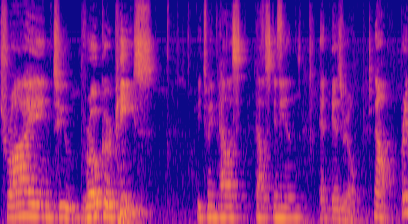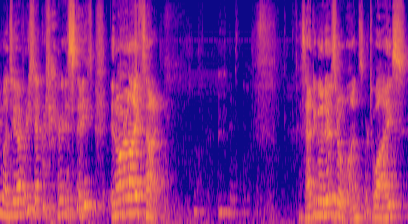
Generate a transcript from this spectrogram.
trying to broker peace between Palestinians, and Israel. Now, pretty much every Secretary of State in our lifetime has had to go to Israel once or twice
